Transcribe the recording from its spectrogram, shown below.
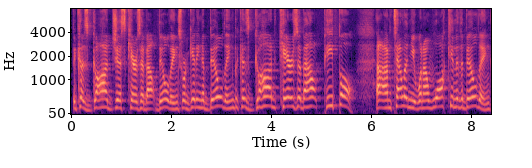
because God just cares about buildings. We're getting a building because God cares about people. I'm telling you, when I walk into the building,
